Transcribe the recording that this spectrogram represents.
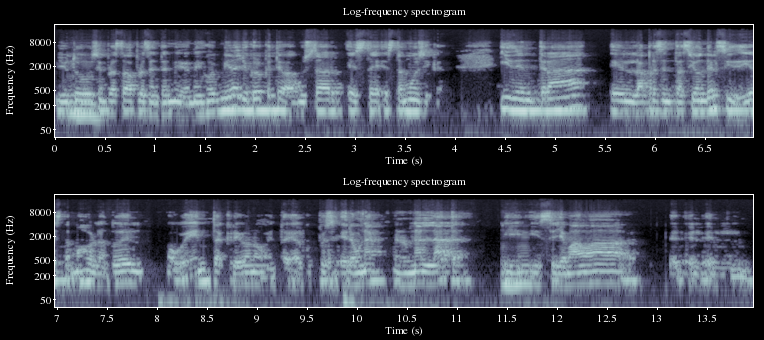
YouTube siempre ha estado presente en mi vida. Me dijo, mira, yo creo que te va a gustar este, esta música. Y de entrada, en la presentación del CD, estamos hablando del 90, creo, 90 y algo, pues era una, una lata. y, se llamaba el,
